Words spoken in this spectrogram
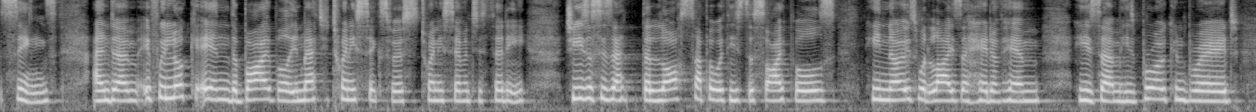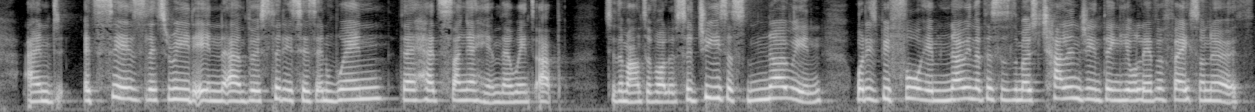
sings? And um, if we look in the Bible, in Matthew 26, verse 27 to 30, Jesus is at the Last Supper with His disciples. He knows what lies ahead of Him. He's, um, he's broken bread. And it says, let's read in um, verse 30, it says, And when they had sung a hymn, they went up to the Mount of Olives. So Jesus, knowing what is before him, knowing that this is the most challenging thing he will ever face on earth,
